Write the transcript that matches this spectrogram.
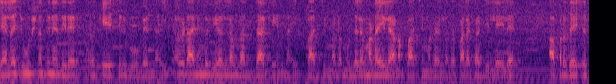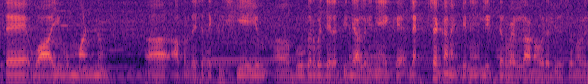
ജലചൂഷണത്തിനെതിരെ കേസിൽ പോവുകയുണ്ടായി. അവരുടെ അനുമതിയെല്ലാം റദ്ദാക്കുകയുണ്ടായി പ്ലാച്ചിമട മുതലമടയിലാണ് പ്ലാച്ചിമട ഉള്ളത് പാലക്കാട് ജില്ലയിലെ ആ പ്രദേശത്തെ വായുവും മണ്ണും ആ, പ്രദേശത്തെ കൃഷിയെയും ഭൂഗർഭജലത്തിന്റെ ഭൂഗർഭ ജലത്തിന്റെ അളവിനെയൊക്കെ ലക്ഷക്കണക്കിന് ലിറ്റർ വെള്ളമാണ് ഓരോ ദിവസം അവർ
